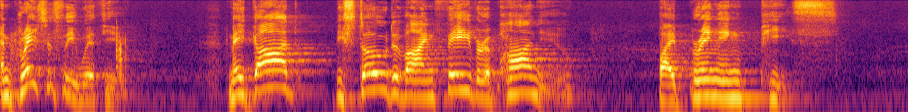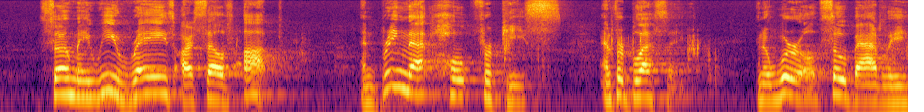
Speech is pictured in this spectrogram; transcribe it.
and graciously with you. May God bestow divine favor upon you by bringing peace. So may we raise ourselves up and bring that hope for peace and for blessing in a world so badly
